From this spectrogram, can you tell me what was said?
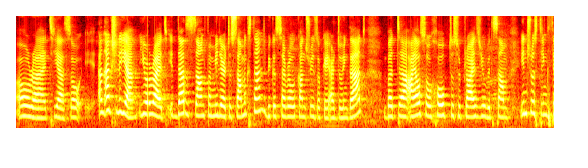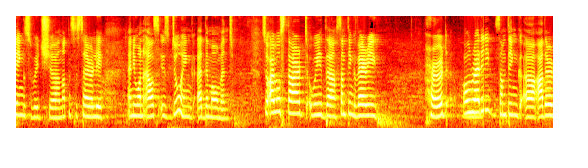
All right, yeah, so, and actually, yeah, you're right. It does sound familiar to some extent because several countries, okay, are doing that. But uh, I also hope to surprise you with some interesting things which uh, not necessarily anyone else is doing at the moment. So I will start with uh, something very heard already, something uh, other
